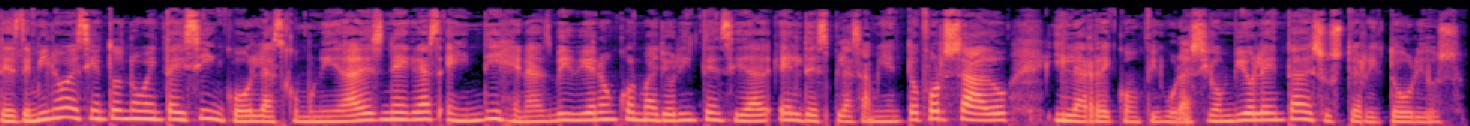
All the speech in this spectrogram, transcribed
Desde 1995, las comunidades negras e indígenas vivieron con mayor intensidad el desplazamiento forzado y la reconfiguración violenta de sus territorios.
